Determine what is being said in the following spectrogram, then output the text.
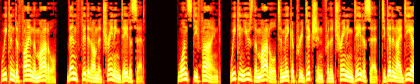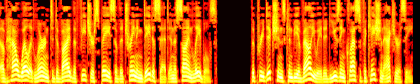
We can define the model, then fit it on the training dataset. Once defined, we can use the model to make a prediction for the training dataset to get an idea of how well it learned to divide the feature space of the training dataset and assign labels. The predictions can be evaluated using classification accuracy.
